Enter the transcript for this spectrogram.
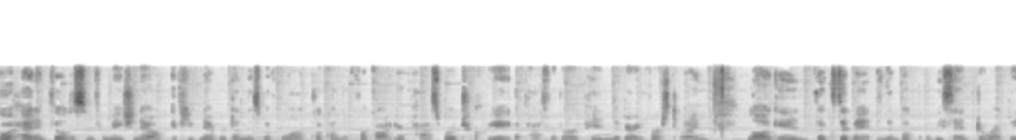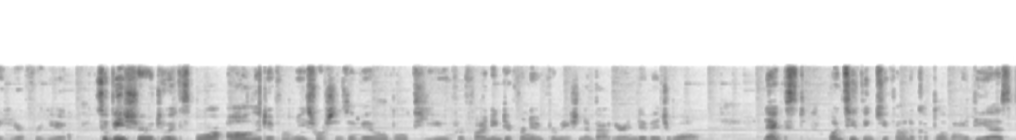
Go ahead and fill this information out. If you've never done this before, click on the forgot your password to create a password or a pin the very first time. Log in, click submit, and the book will be sent directly here for you. So be sure to explore all the different resources available to you for finding different information about your individual. Next, once you think you found a couple of ideas,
